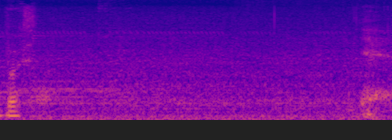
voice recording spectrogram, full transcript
comic books. Yeah.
